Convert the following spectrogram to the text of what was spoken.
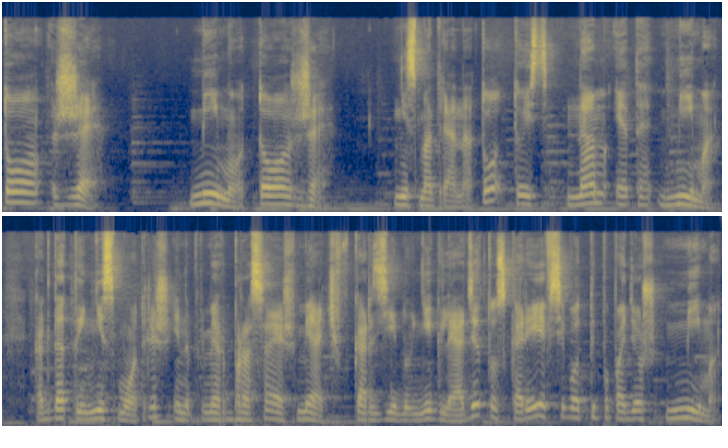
то же. Мимо то же. Несмотря на то, то есть нам это мимо. Когда ты не смотришь и, например, бросаешь мяч в корзину не глядя, то, скорее всего, ты попадешь мимо.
